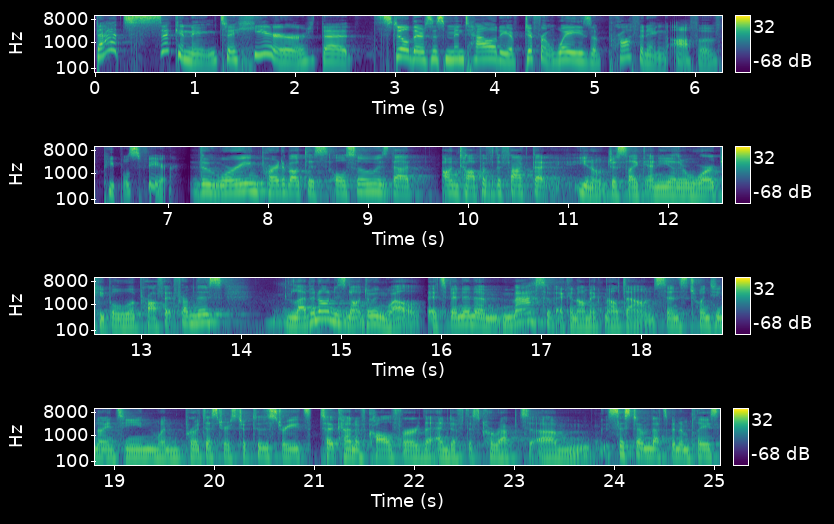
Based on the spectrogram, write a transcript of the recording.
that's sickening to hear that still there's this mentality of different ways of profiting off of people's fear. The worrying part about this also is that on top of the fact that, you know, just like any other war, people will profit from this, Lebanon is not doing well. It's been in a massive economic meltdown since 2019 when protesters took to the streets to kind of call for the end of this corrupt um, system that's been in place.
